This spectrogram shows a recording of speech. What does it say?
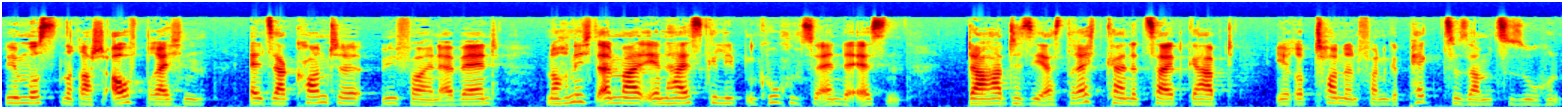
Wir mussten rasch aufbrechen. Elsa konnte, wie vorhin erwähnt, noch nicht einmal ihren heißgeliebten Kuchen zu Ende essen. Da hatte sie erst recht keine Zeit gehabt, ihre Tonnen von Gepäck zusammenzusuchen,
